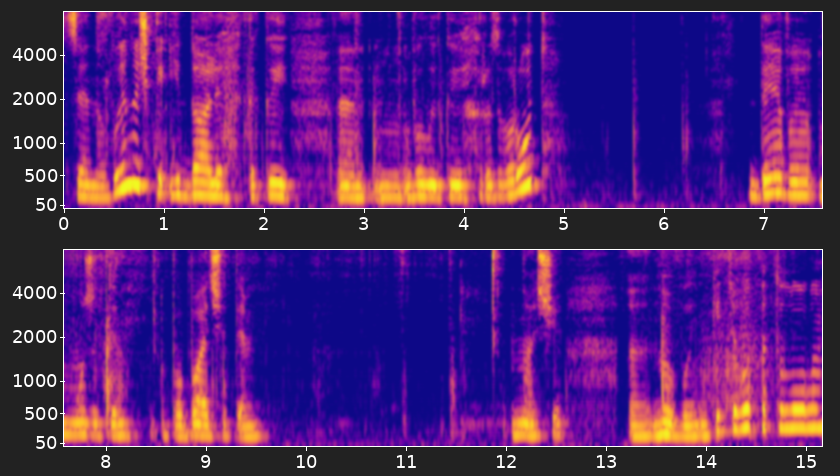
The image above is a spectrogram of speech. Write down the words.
Це новиночки, і далі такий великий розворот, де ви можете побачити наші новинки цього каталогу.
